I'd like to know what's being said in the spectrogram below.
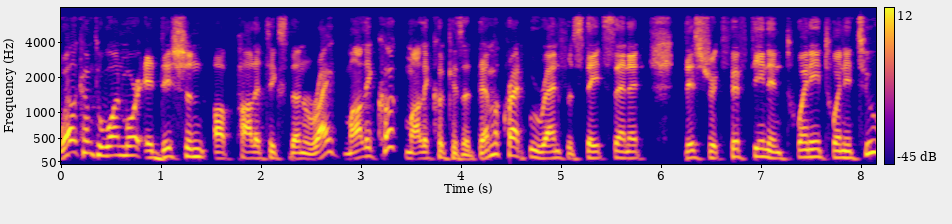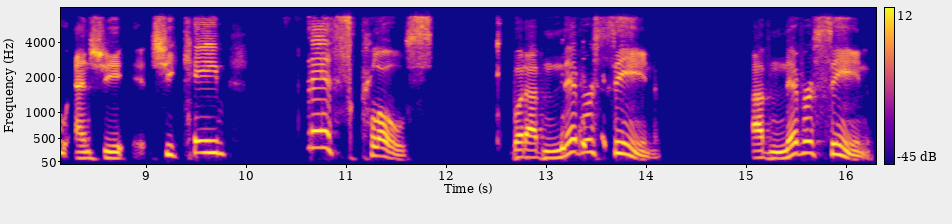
Welcome to one more edition of Politics Done Right. Molly Cook. Molly Cook is a Democrat who ran for state senate district 15 in 2022 and she she came this close. But I've never seen I've never seen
